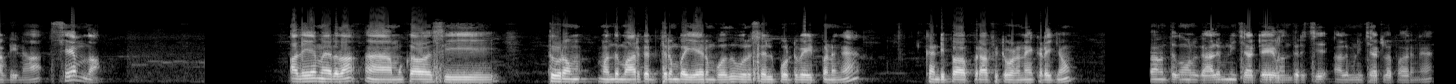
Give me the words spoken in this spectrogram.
அப்படின்னா சேம் தான். அதே மாதிரி தான் முக்கால்வாசி முக்காவாசி தூரம் வந்து மார்க்கெட் திரும்ப ஏறும்போது ஒரு செல் போட்டு வெயிட் பண்ணுங்க. கண்டிப்பாக ப்ராஃபிட் உடனே கிடைக்கும். உதாரணத்துக்கு உங்களுக்கு அலுமினி சார்ட்டே வந்துருச்சு. அலுமினி சார்ட்டில் பாருங்கள்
